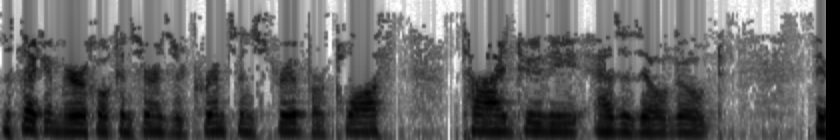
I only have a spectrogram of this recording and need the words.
The second miracle concerns the crimson strip or cloth tied to the Azazel goat. A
